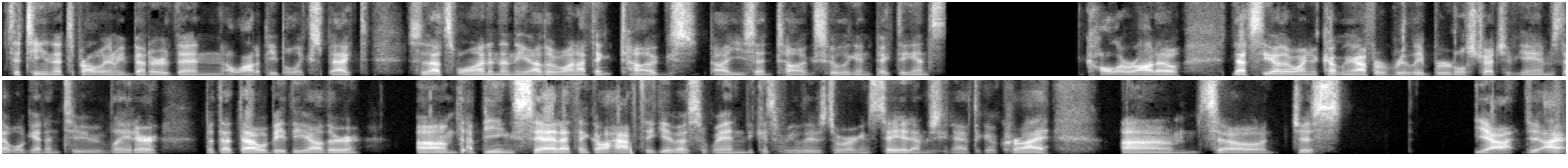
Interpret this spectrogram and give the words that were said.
It's a team that's probably going to be better than a lot of people expect. So that's one, and then the other one, I think Tugs. Uh, you said Tugs hooligan picked against Colorado. That's the other one. You're coming off a really brutal stretch of games that we'll get into later, but that that would be the other. Um, that being said, I think I'll have to give us a win because if we lose to Oregon State, I'm just gonna have to go cry. Um, so just yeah, j- I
